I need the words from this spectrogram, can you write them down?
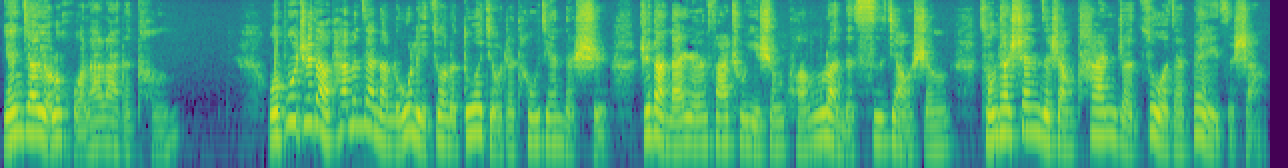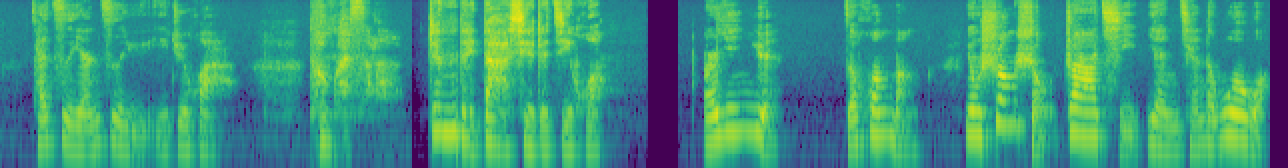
眼角有了火辣辣的疼。我不知道他们在那炉里做了多久这偷奸的事，直到男人发出一声狂乱的嘶叫声，从他身子上瘫着坐在被子上，才自言自语一句话：“痛快死了，真得大谢这饥荒。”而音乐，则慌忙用双手抓起眼前的窝窝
